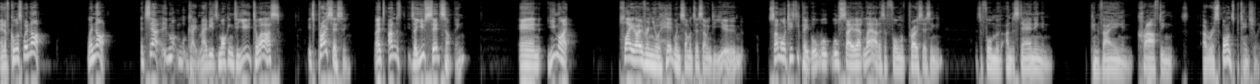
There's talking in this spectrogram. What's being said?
And of course, we're not. We're not. It's okay. Maybe it's mocking to you, to us. It's processing. It's under, so you've said something, and you might play it over in your head when someone says something to you. Some autistic people will, will say it out loud as a form of processing, as a form of understanding and conveying and crafting a response potentially.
